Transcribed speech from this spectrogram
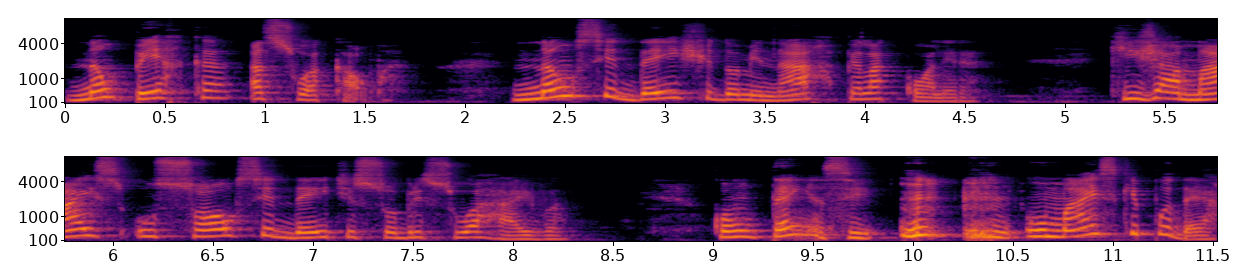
Não perca a sua calma. Não se deixe dominar pela cólera que jamais o sol se deite sobre sua raiva. Contenha-se o mais que puder.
